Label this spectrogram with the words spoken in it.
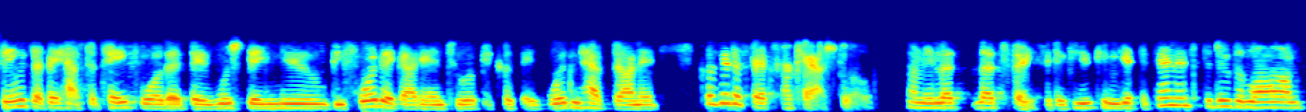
things that they have to pay for that they wish they knew before they got into it because they wouldn't have done it because it affects our cash flow. I mean, let, let's face it, if you can get the tenants to do the lawn,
